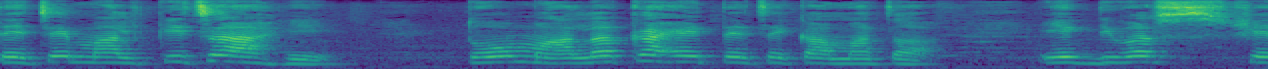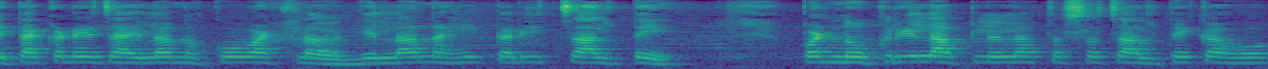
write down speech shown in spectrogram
त्याचे मालकीचं आहे. तो मालक आहे त्याचे कामाचा. एक दिवस शेताकडे जायला नको वाटलं गेला नाही तरी चालते. पण नोकरीला आपल्याला तसं चालते का हो?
